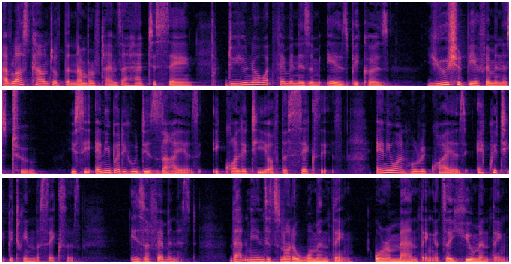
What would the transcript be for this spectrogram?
I've lost count of the number of times i had to say do you know what feminism is? Because you should be a feminist too. You see anybody who desires equality of the sexes anyone who requires equity between the sexes is a feminist. That means it's not a woman thing or a man thing, it's a human thing.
